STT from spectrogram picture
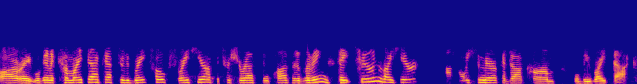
All right, we're going to come right back after the break, folks, right here on Patricia Raskin Positive Living. Stay tuned right here on VoiceAmerica.com. We'll be right back.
